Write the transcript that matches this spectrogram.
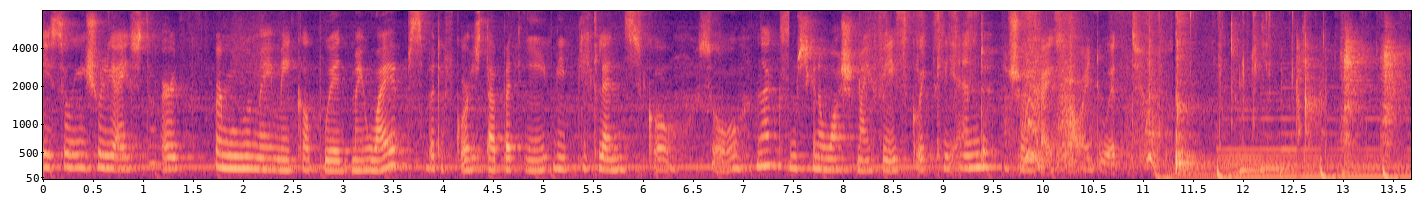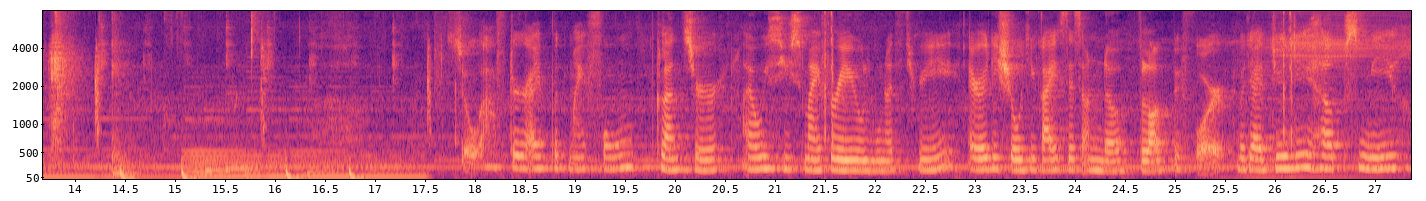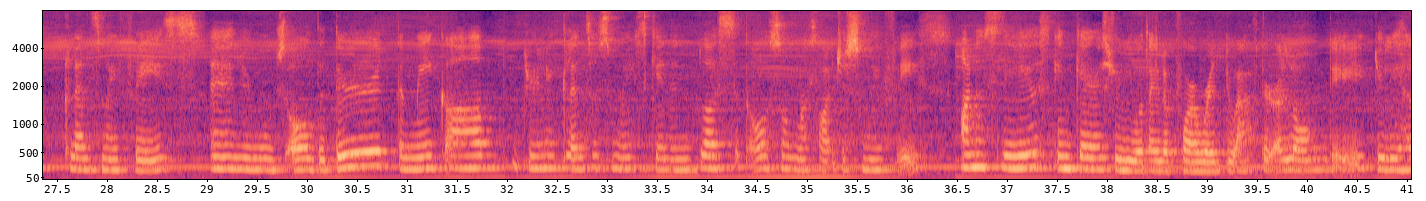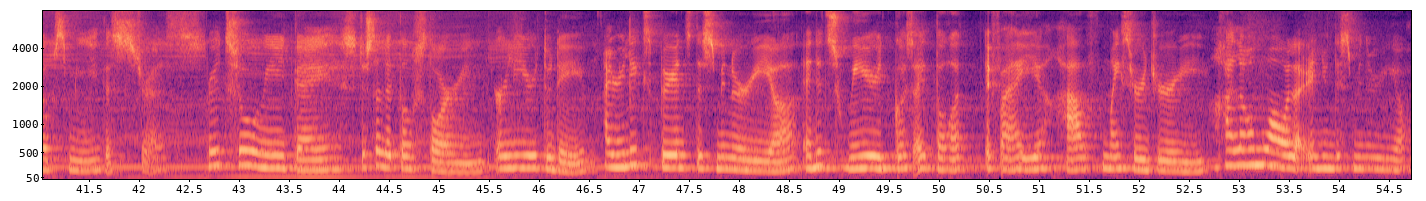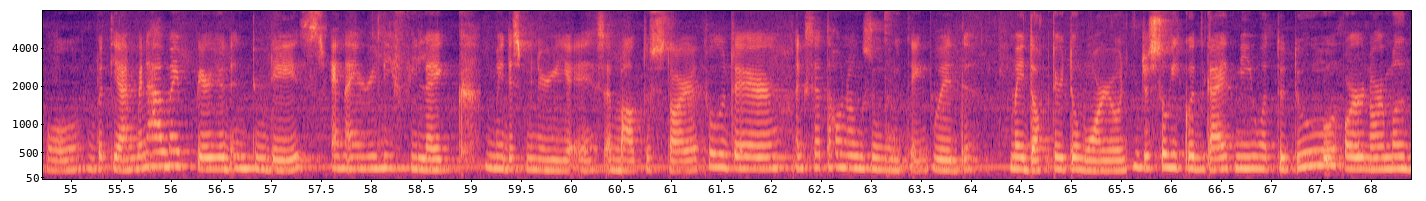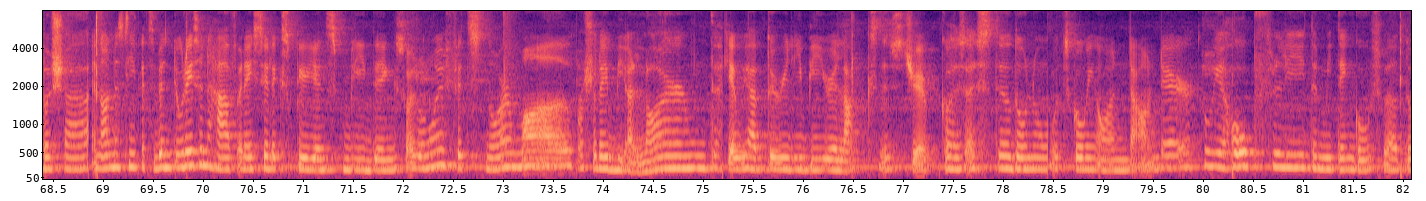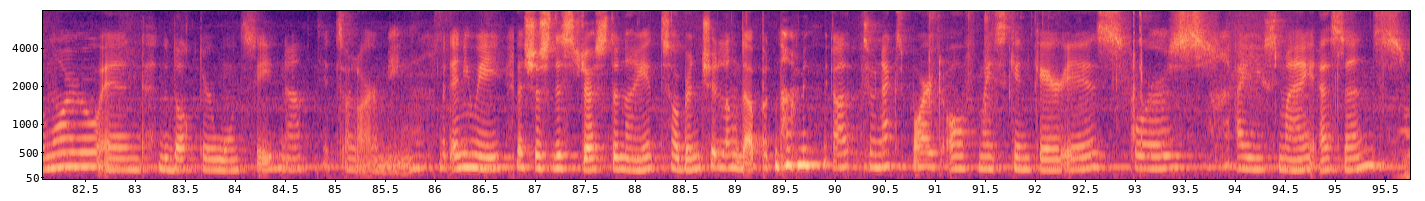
Okay, so usually I start removing my makeup with my wipes, but of course dapat i-deeply cleanse ko. So next, I'm just gonna wash my face quickly and I'll show you guys how I do it. So after I put my foam cleanser, I always use my Foreo Luna 3. I already showed you guys this on the vlog before. But yeah, it really helps me cleanse my face and removes all the dirt, the makeup. It really cleanses my skin and plus it also massages my face. Honestly, skincare is really what I look forward to after a long day. It really helps me distress. But it's so weird, guys. Just a little story. Earlier today, I really experienced dysmenorrhea. And it's weird because I thought if I have my surgery, akala ko mawawala rin yung dysmenorrhea ko. But yeah, I'm gonna have my period in two days. And I really feel like my dysmenorrhea is about to start. So there, nag-set ako ng Zoom meeting with my doctor tomorrow just so he could guide me what to do or normal ba siya. And honestly, it's been two days and a half and I still experience bleeding. So I don't know if it's normal or should I be alarmed. Yeah, we have to really be relaxed this trip because I still don't know what's going on down there. So yeah, hopefully the meeting goes well tomorrow and the doctor won't say na it's alarming. But anyway, let's just distress tonight. Sobrang chill lang dapat namin. So next part of my skincare is, of course, I use my essence.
